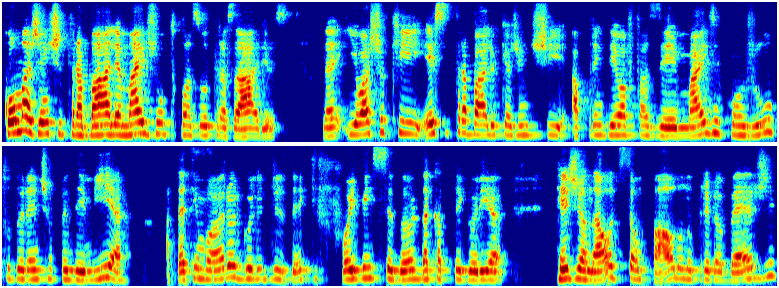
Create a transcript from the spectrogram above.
como a gente trabalha mais junto com as outras áreas. Né? E eu acho que esse trabalho que a gente aprendeu a fazer mais em conjunto durante a pandemia até tenho o maior orgulho de dizer que foi vencedor da categoria regional de São Paulo, no Prêmio Berge,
